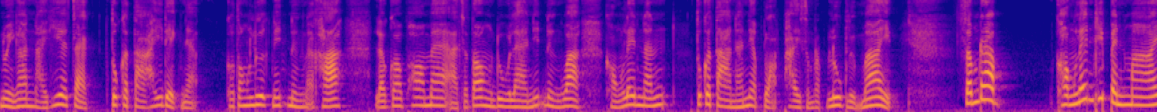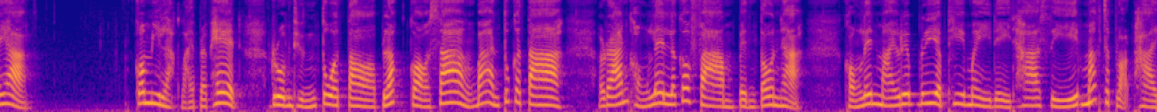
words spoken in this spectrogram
หน่วยงานไหนที่จะแจกตุ๊กตาให้เด็กเนี่ย ก็ต้องเลือกนิดนึงนะคะ แล้วก็พ่อแม่อาจจะต้องดูแลนิดนึงว่าของเล่นนั้นตุ๊กตานั้นเนี่ยปลอดภัยสำหรับลูกหรือไม่สำหรับของเล่นที่เป็นไม้ค่ะก็มีหลากหลายประเภท รวมถึงตัวต่อบล็อกก่อสร้างบ้านตุ๊กตา ร้านของเล่นแล้วก็ฟาร์มเป็นต้นค่ะ ของเล่นไม้เรียบๆที่ไม่ได้ทาสีมักจะปลอดภัย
